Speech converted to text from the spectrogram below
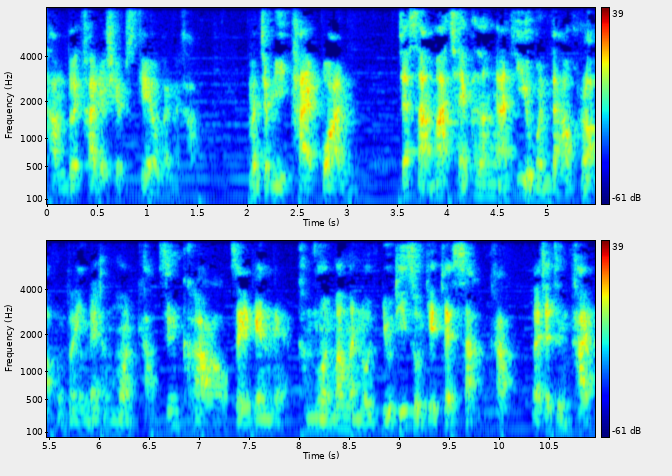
ธรรมด้วย Kardashev Scale กันนะครับ มันจะมี Type 1 จะสามารถใช้พลังงานที่อยู่บนดาวเคราะห์ของตัวเองได้ทั้งหมดครับ ซึ่ง Carl Sagan เนี่ยคำนวณว่ามนุษย์อยู่ที่ 0.73 ครับ และจะถึง Type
